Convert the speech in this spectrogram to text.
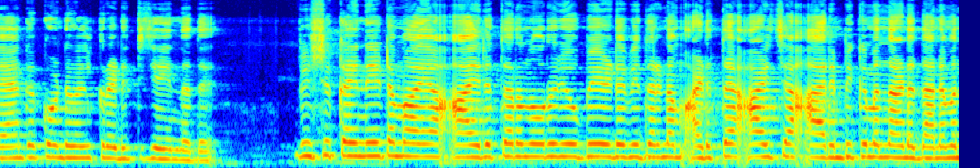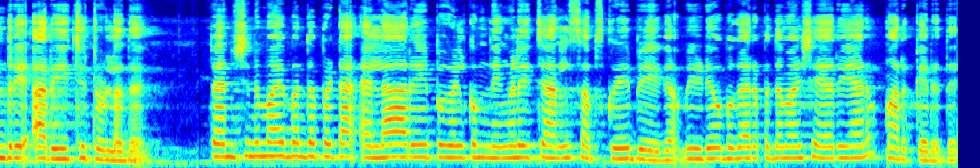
ബാങ്ക് അക്കൗണ്ടുകൾ ക്രെഡിറ്റ് ചെയ്യുന്നത്. വിഷു കൈനീട്ടമായ ആയിരത്തി അറുന്നൂറ് രൂപയുടെ വിതരണം അടുത്ത ആഴ്ച ആരംഭിക്കുമെന്നാണ് ധനമന്ത്രി അറിയിച്ചിട്ടുള്ളത്. പെൻഷനുമായി ബന്ധപ്പെട്ട എല്ലാ അറിയിപ്പുകൾക്കും നിങ്ങൾ ഈ ചാനൽ സബ്സ്ക്രൈബ് ചെയ്യുക. വീഡിയോ ഉപകാരപ്രദമായി ഷെയർ ചെയ്യാനും മറക്കരുത്.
